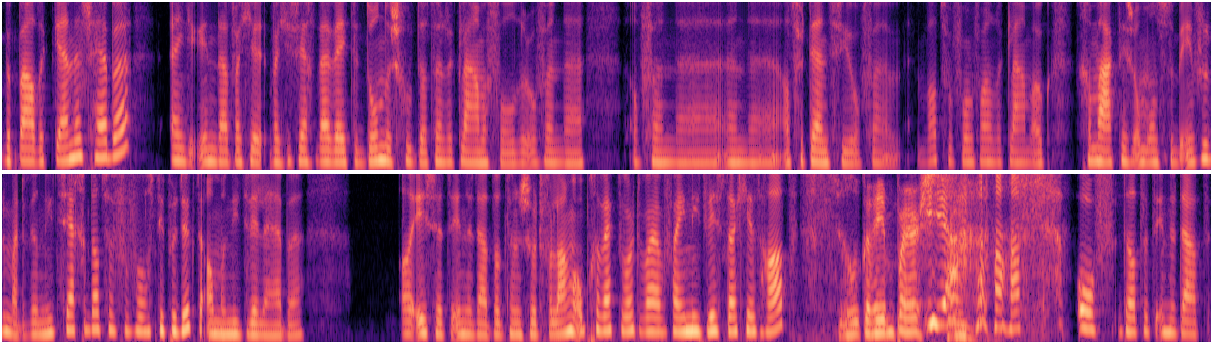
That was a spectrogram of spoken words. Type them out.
bepaalde kennis hebben. En je, inderdaad, wat je, wat je zegt, wij weten donders goed dat een reclamefolder of een, uh, of een, uh, een advertentie of wat voor vorm van reclame ook gemaakt is om ons te beïnvloeden. Maar dat wil niet zeggen dat we vervolgens die producten allemaal niet willen hebben. Al is het inderdaad dat er een soort verlangen opgewekt wordt waarvan je niet wist dat je het had. Zulke wimpers. Ja. of dat het inderdaad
